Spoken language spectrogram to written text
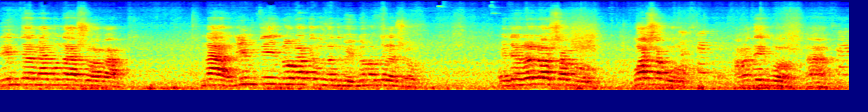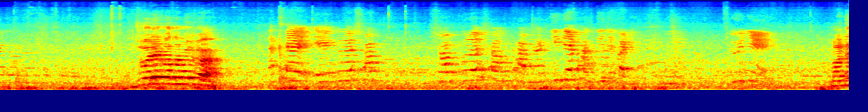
রিমটা না মনে আসো আবার না রিমটি নোভাকে বোঝা দিবে নোভা চলে আসো। এটা হলো লসাগু গসাগু আমরা দেখব হ্যাঁ। জোরে কথা বলবা আচ্ছা এগুলো সব সবগুলো সংখ্যা আমরা কি দিয়ে ভাগ দিতে পারি দুই দিয়ে মানে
